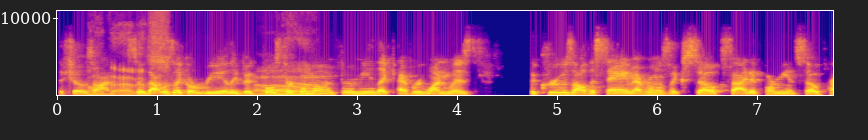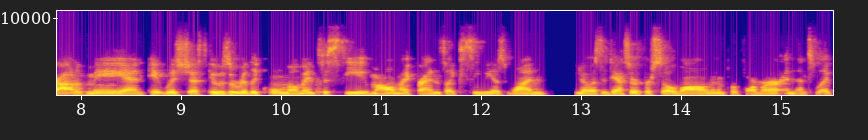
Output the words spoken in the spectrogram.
the shows Oh, on. that So that was like a really big full ah. circle Oh. moment for me. Like everyone was the crew was all the same. Everyone was like so excited for me and so proud of me. And it was just, it was a really cool moment to see my, all my friends like see me as one, you know, as a dancer for so long and a performer, and then to like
